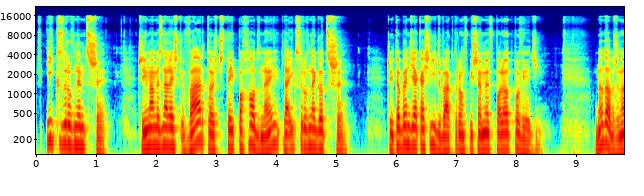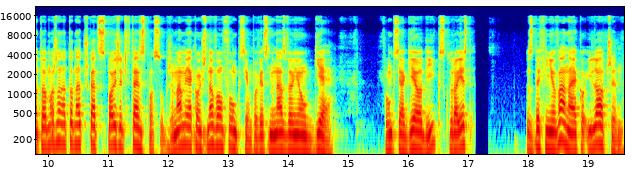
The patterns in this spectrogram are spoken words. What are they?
w x równym 3. Czyli mamy znaleźć wartość tej pochodnej dla x równego 3. Czyli to będzie jakaś liczba, którą wpiszemy w pole odpowiedzi. No dobrze, no to można na to na przykład spojrzeć w ten sposób, że mamy jakąś nową funkcję, powiedzmy nazwę ją g. Funkcja g od x, która jest zdefiniowana jako iloczyn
